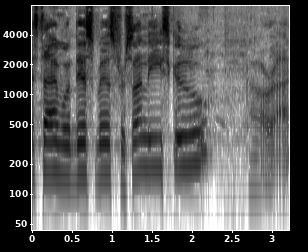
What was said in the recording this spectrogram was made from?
this time we'll dismiss for Sunday school. All right.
